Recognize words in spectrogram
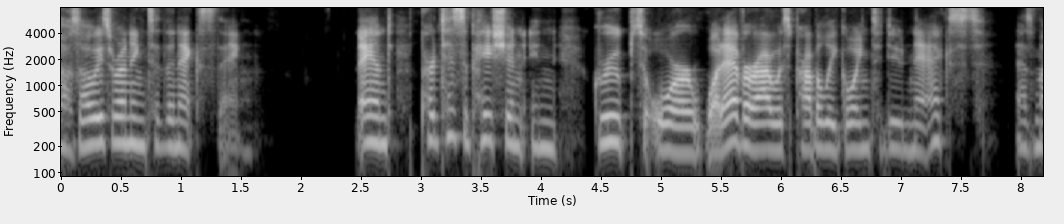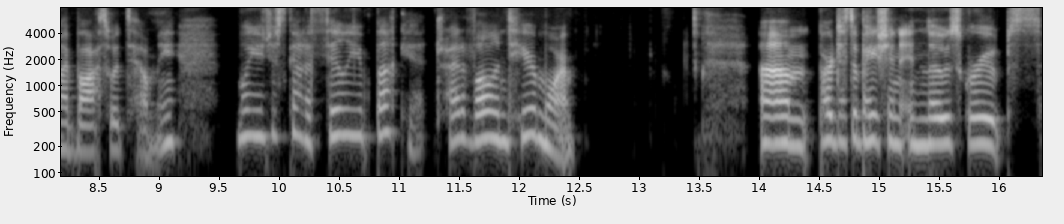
I was always running to the next thing. And participation in groups or whatever I was probably going to do next, as my boss would tell me, well, you just got to fill your bucket, try to volunteer more um, participation in those groups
